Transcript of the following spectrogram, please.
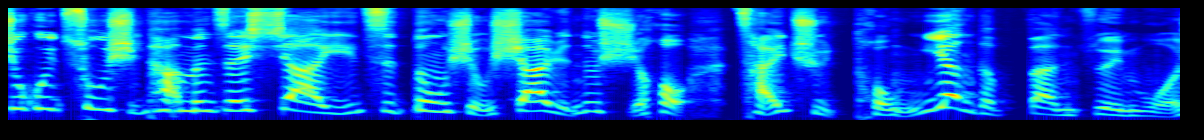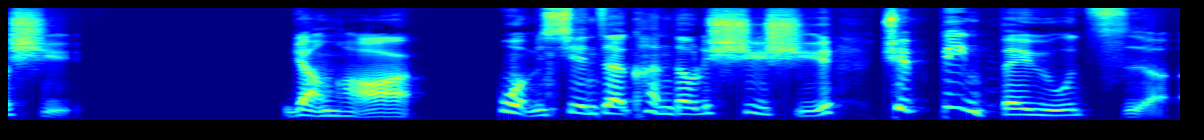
就会促使他们在下一次动手杀人的时候采取同样的犯罪模式。然而，我们现在看到的事实却并非如此。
